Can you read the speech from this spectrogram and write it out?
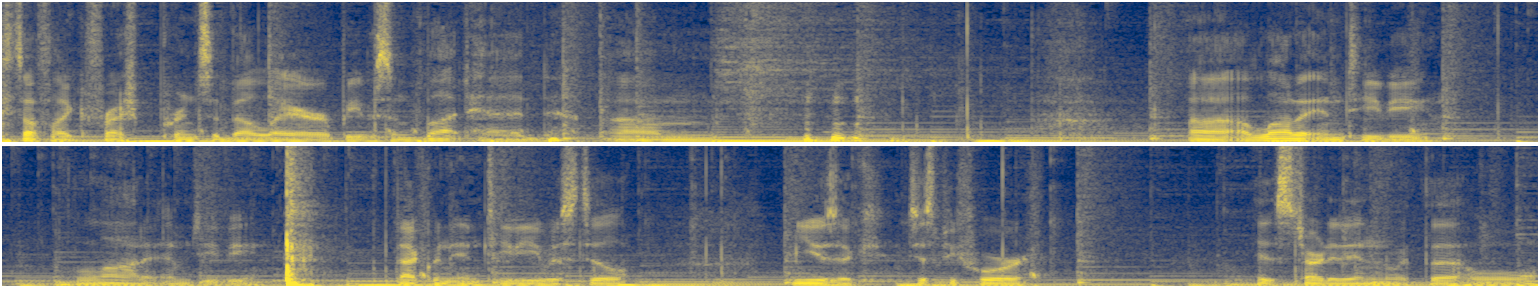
stuff like Fresh Prince of Bel Air, Beavis and Butthead, um, uh, a lot of MTV, a lot of MTV. Back when MTV was still music, just before it started in with the whole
